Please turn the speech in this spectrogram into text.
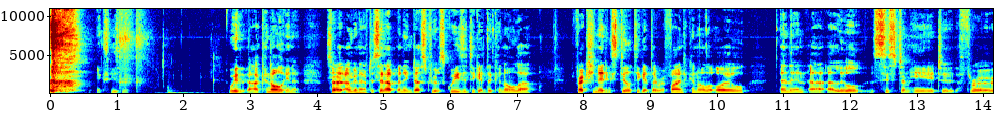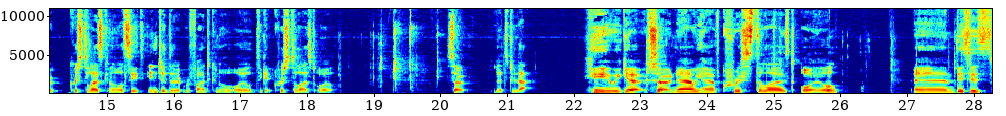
Excuse me with uh, canola in it. So I'm going to have to set up an industrial squeezer to get the canola, fractionating still to get the refined canola oil, and then uh, a little system here to throw crystallized canola seeds into the refined canola oil to get crystallized oil. So let's do that. Here we go. So now we have crystallized oil and this is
